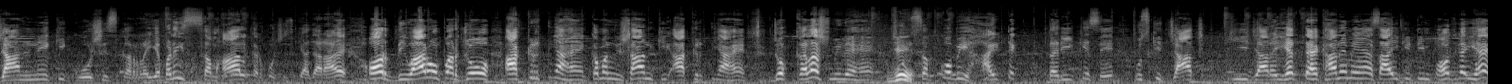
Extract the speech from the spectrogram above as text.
जानने की कोशिश कर रही है बड़ी संभाल कर कोशिश किया जा रहा है। और दीवारों पर जो आकृतियाँ हैं कमल निशान की आकृतियाँ हैं जो कलश मिले हैं उन सबको भी हाईटेक तरीके से उसकी जाँच की जा रही है। तहखाने में एसआई की टीम पहुँच गई है।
